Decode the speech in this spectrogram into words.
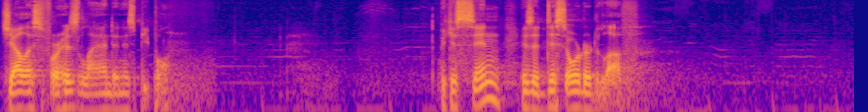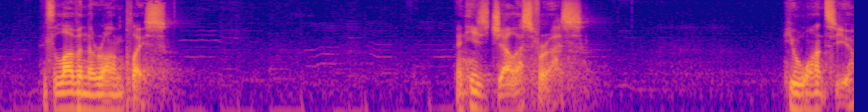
jealous for his land and his people. Because sin is a disordered love, it's love in the wrong place. And he's jealous for us. He wants you.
